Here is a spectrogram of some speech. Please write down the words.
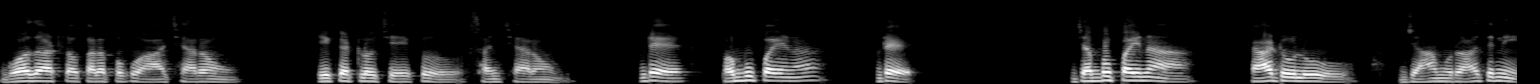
గోదాట్లో కలపకు ఆచారం చీకట్లో చేయకు సంచారం. అంటే పబ్బు పైన అంటే జబ్బు పైన టాటూలు జామురాతిని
